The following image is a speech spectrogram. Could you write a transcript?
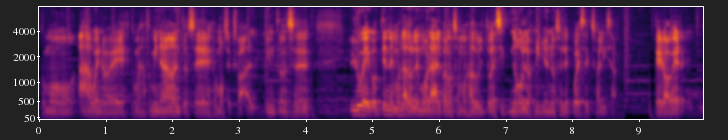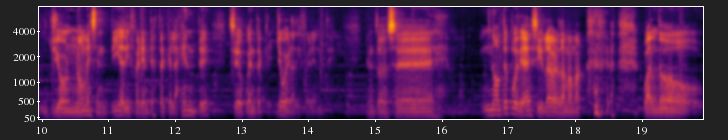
como ah, bueno, es, como es afeminado, entonces es homosexual. Entonces, luego tenemos la doble moral cuando somos adultos de decir, no, los niños no se les puede sexualizar. Pero a ver, yo no me sentía diferente hasta que la gente se dio cuenta que yo era diferente. Entonces, no te podría decir la verdad, mamá. Cuando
